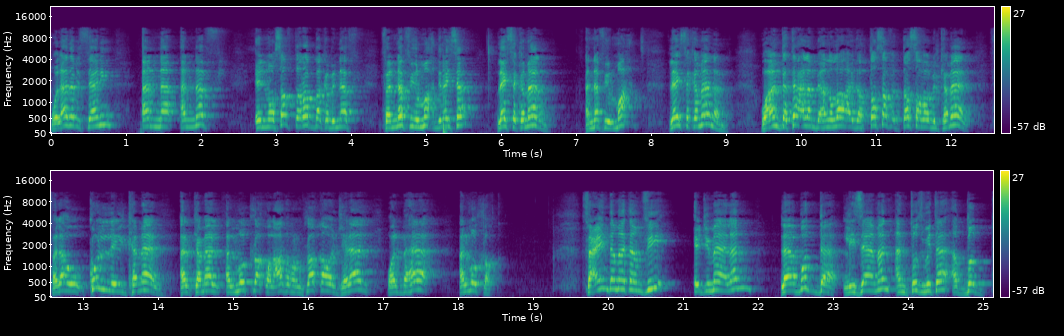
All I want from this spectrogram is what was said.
والأدب الثاني أن النفي إن وصفت ربك بالنفي فالنفي المحض ليس ليس كمالا. النفي المحض ليس كمالا. وأنت تعلم بأن الله إذا اتصف اتصف بالكمال. فله كل الكمال الكمال المطلق والعظمة المطلقة والجلال والبهاء المطلق. فعندما تنفي إجمالا لابد لزاما أن تثبت الضد.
